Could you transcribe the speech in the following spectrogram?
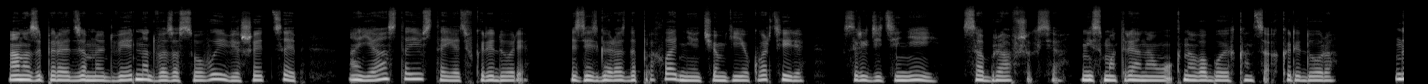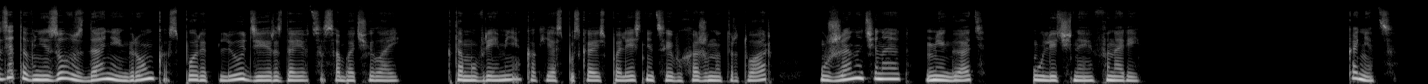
Она запирает за мной дверь на два засова и вешает цепь, а я остаюсь стоять в коридоре. Здесь гораздо прохладнее, чем в ее квартире. Среди теней, собравшихся, несмотря на окна в обоих концах коридора. Где-то внизу в здании громко спорят люди и раздается собачий лай. К тому времени, как я спускаюсь по лестнице и выхожу на тротуар, уже начинают мигать уличные фонари. Конец.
